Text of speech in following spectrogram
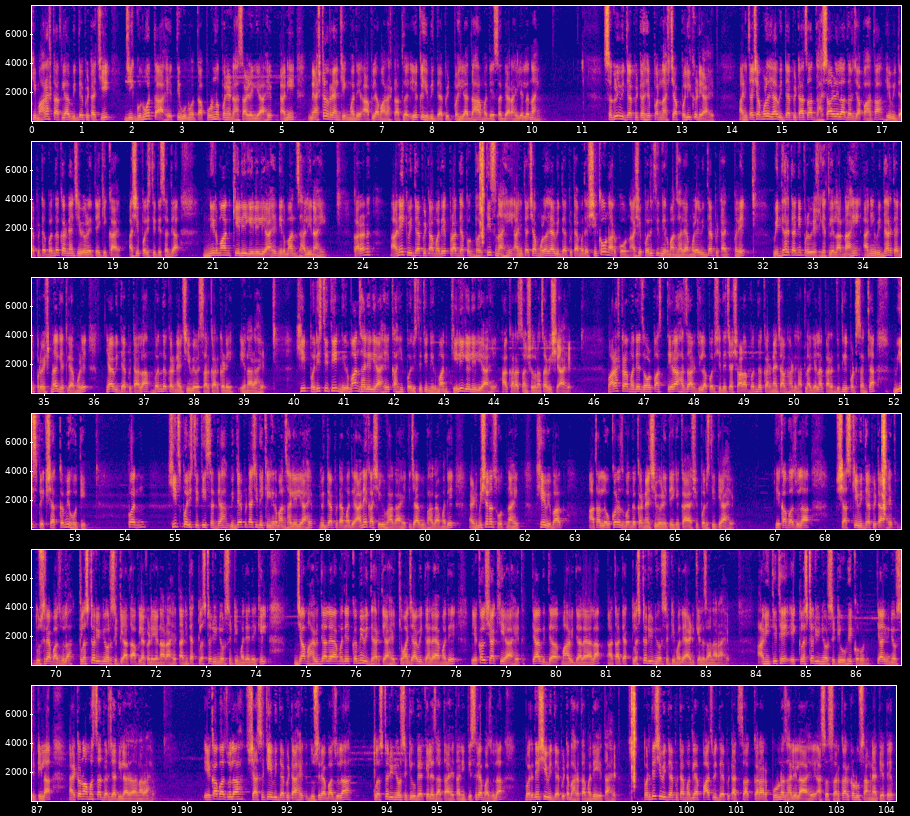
की महाराष्ट्रातल्या विद्यापीठाची जी गुणवत्ता आहे ती गुणवत्ता पूर्णपणे ढासाळलेली आहे आणि नॅशनल रँकिंगमध्ये आपल्या महाराष्ट्रातलं एकही विद्यापीठ पहिल्या दहामध्ये सध्या राहिलेलं नाही. सगळी विद्यापीठं हे पन्नासच्या पलीकडे आहेत. आणि त्याच्यामुळे या विद्यापीठाचा ढासाळलेला दर्जा पाहता ही विद्यापीठं बंद करण्याची वेळ येते की काय अशी परिस्थिती सध्या निर्माण केली गेलेली आहे निर्माण झाली नाही. कारण अनेक विद्यापीठामध्ये प्राध्यापक भरतीच नाही आणि त्याच्यामुळं या विद्यापीठामध्ये शिकवणार कोण अशी परिस्थिती निर्माण झाल्यामुळे विद्यापीठांमध्ये विद्यार्थ्यांनी प्रवेश घेतलेला नाही आणि विद्यार्थ्यांनी प्रवेश न घेतल्यामुळे या विद्यापीठाला बंद करण्याची वेळ सरकारकडे येणार आहे. ही परिस्थिती निर्माण झालेली आहे का ही परिस्थिती निर्माण केली गेलेली आहे हा खरा संशोधनाचा विषय आहे. महाराष्ट्रामध्ये जवळपास तेरा हजार जिल्हा परिषदेच्या शाळा बंद करण्याचा घाट घातला गेला कारण तिथली पटसंख्या वीसपेक्षा कमी होती. पण हीच परिस्थिती सध्या विद्यापीठाची देखील निर्माण झालेली आहे. विद्यापीठामध्ये अनेक असे विभाग आहेत ज्या विभागामध्ये ॲडमिशनच होत नाहीत. हे विभाग आता लवकरच बंद करण्याची वेळ येते की काय अशी परिस्थिती आहे. एका बाजूला शासकीय विद्यापीठं आहेत दुसऱ्या बाजूला क्लस्टर युनिव्हर्सिटी आता आपल्याकडे येणार आहेत आणि त्या क्लस्टर युनिव्हर्सिटीमध्ये देखील ज्या महाविद्यालयामध्ये कमी विद्यार्थी आहेत किंवा ज्या विद्यालयामध्ये एकलशाखीय आहेत त्या विद्या महाविद्यालयाला आता त्या क्लस्टर युनिव्हर्सिटीमध्ये ॲड केलं जाणार आहे. आणि तिथे एक क्लस्टर युनिव्हर्सिटी उभी करून त्या युनिव्हर्सिटीला ॲटोनॉमसचा दर्जा दिला जाणार आहे. एका बाजूला शासकीय विद्यापीठ आहेत दुसऱ्या बाजूला क्लस्टर युनिव्हर्सिटी उभ्या केल्या जात आहेत आणि तिसऱ्या बाजूला परदेशी विद्यापीठं भारतामध्ये येत आहेत. परदेशी विद्यापीठामधल्या पाच विद्यापीठाचा करार पूर्ण झालेला आहे असं सरकारकडून सांगण्यात येते.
